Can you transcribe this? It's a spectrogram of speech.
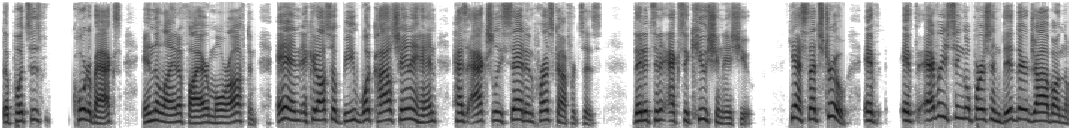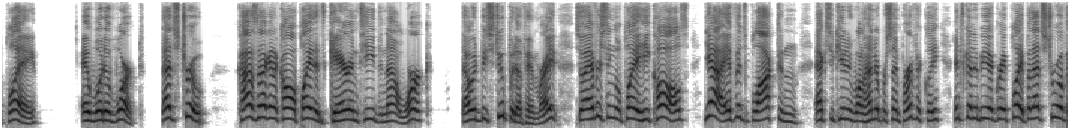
that puts his quarterbacks in the line of fire more often. And it could also be what Kyle Shanahan has actually said in press conferences that it's an execution issue. Yes, that's true. If if every single person did their job on the play, it would have worked. That's true. Kyle's not going to call a play that's guaranteed to not work. That would be stupid of him, right? So every single play he calls, yeah, if it's blocked and executed 100% perfectly, it's going to be a great play. But that's true of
